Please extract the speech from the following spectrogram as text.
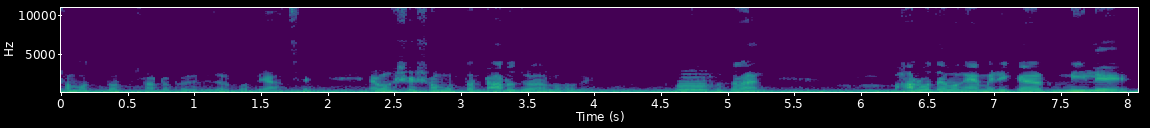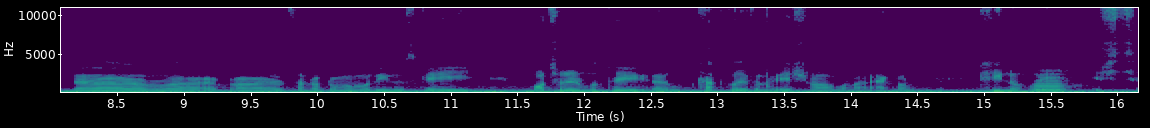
সমর্থন ডক্টর ইউনুসের প্রতি আছে এবং সে সমর্থনটা আরও জোরালো হবে। সুতরাং ভারত এবং আমেরিকার মিলে স্যার ডক্টর মোহাম্মদ ইউনুসকে এই বছরের মধ্যে উৎখাত করে ফেলবে এই সম্ভাবনা এখন ক্ষীণ হয়ে এসছে।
